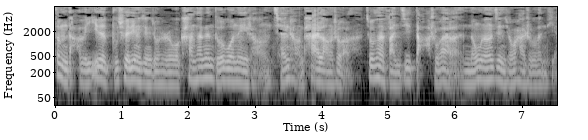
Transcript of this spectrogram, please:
这么打，唯一的不确定性就是，我看他跟德国那一场前场太浪射了，就算反击打出来了，能不能进球还是个问题。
